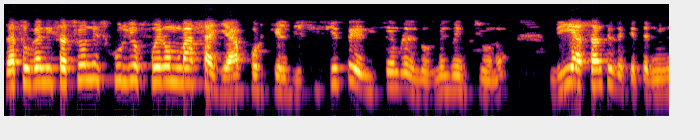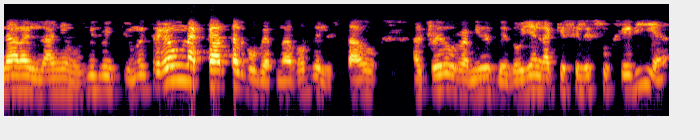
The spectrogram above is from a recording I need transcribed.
Las organizaciones, Julio, fueron más allá porque el 17 de diciembre del 2021, días antes de que terminara el año 2021, entregaron una carta al gobernador del estado Alfredo Ramírez Bedoya, en la que se le sugería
